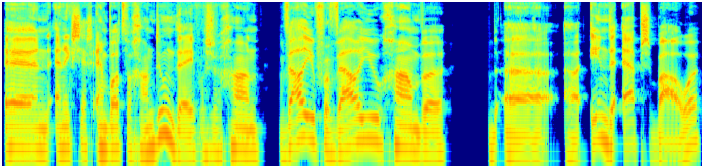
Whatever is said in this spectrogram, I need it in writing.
En, en ik zeg, en wat we gaan doen, Dave, is we gaan value for value gaan we uh, uh, in de apps bouwen.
